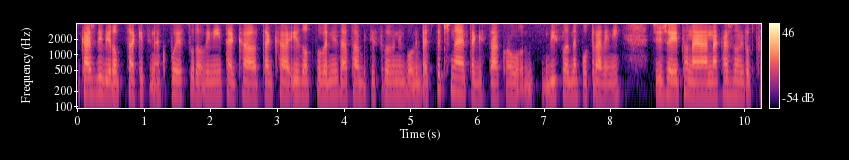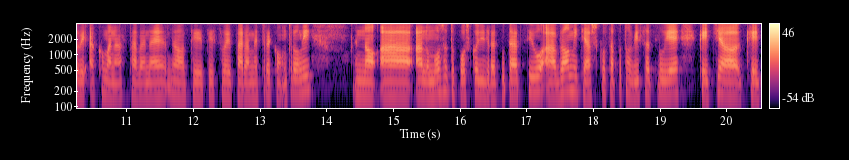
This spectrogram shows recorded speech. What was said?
každý výrobca, keď si nakupuje suroviny, tak, tak je zodpovedný za to, aby tie suroviny boli bezpečné, takisto ako výsledné potraviny. Čiže je to na, na každom výrobcovi, ako má nastavené no, tie, tie svoje parametre kontroly. No a áno, môže to poškodiť reputáciu a veľmi ťažko sa potom vysvetľuje, keď, keď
